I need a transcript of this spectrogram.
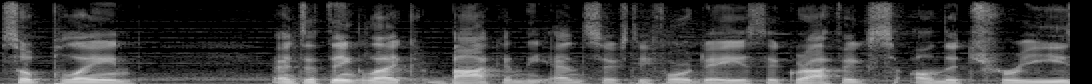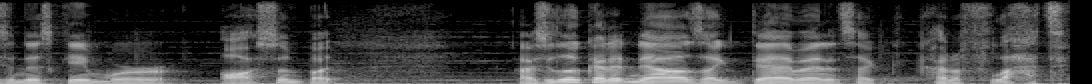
so plain. And to think like back in the N64 days, the graphics on the trees in this game were awesome. But as you look at it now, it's like, damn, man, it's like kind of flat.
